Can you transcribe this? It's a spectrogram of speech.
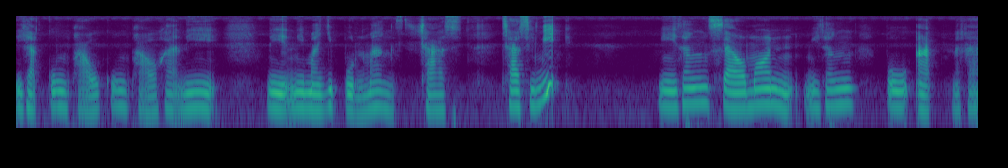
นี่ค่ะ กุ้งเผากุ้งเผาค่ะ นี่นี่นี่มาญี่ปุ่นมั่งชาชาซิมิ มีทั้งแซลมอน มีทั้งปูอัดนะคะ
